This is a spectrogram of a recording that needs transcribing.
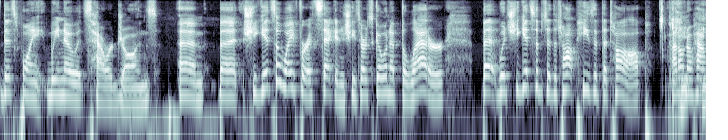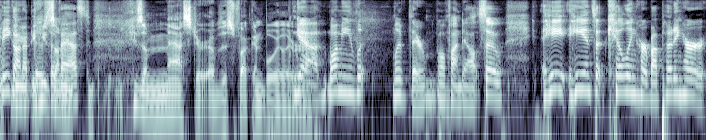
this point, we know it's Howard Johns. Um, but she gets away for a second she starts going up the ladder. But when she gets up to the top, he's at the top. I don't know how he, got dude, up there so a- fast. He's a master of this fucking boiler. room. Yeah, well, I mean, li- lived there. We'll find out. So he he ends up killing her by putting her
